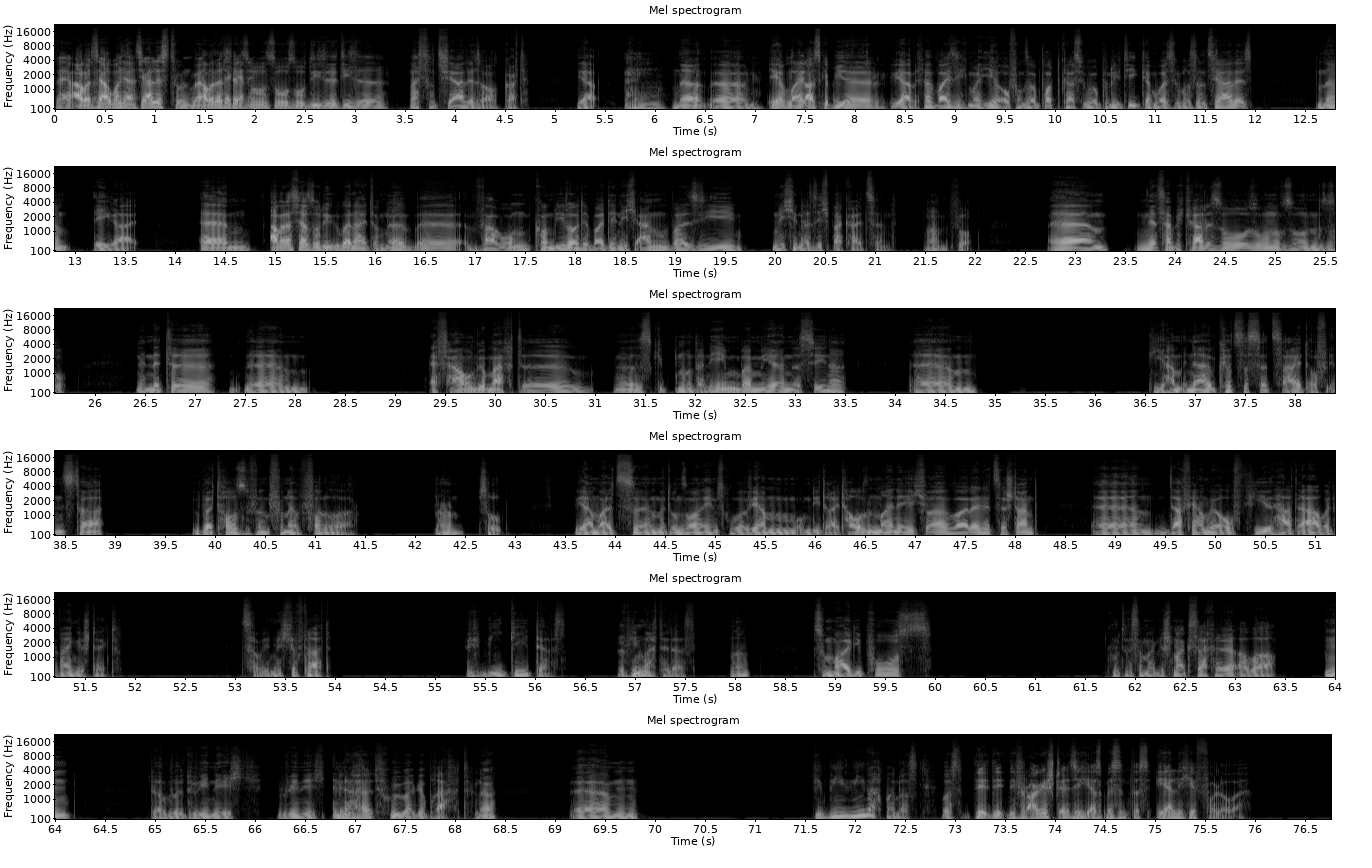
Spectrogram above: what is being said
Naja, aber das ist ja auch was Soziales tun. Aber das ist ja so, so, so diese, diese, was Soziales, oh Gott. Ja, ne, äh, verweise, hier, ja, verweise ich mal hier auf unseren Podcast über Politik, dann weißt du, was Soziales. Ne? Egal. Ähm, aber das ist ja so die Überleitung. Ne? Äh, warum kommen die Leute bei dir nicht an? Weil sie nicht in der Sichtbarkeit sind. Ne? So. Ähm, jetzt habe ich gerade so, so, so, so eine nette ähm, Erfahrung gemacht. Äh, ne? Es gibt ein Unternehmen bei mir in der Szene, ähm, die haben innerhalb kürzester Zeit auf Insta über 1500 Follower. Ne? So. Wir haben als äh, mit unserer Unternehmensgruppe, wir haben um die 3000, meine ich, war, war der letzte Stand. Äh, dafür haben wir auch viel harte Arbeit reingesteckt. Jetzt habe ich mich gefragt, wie, wie, geht das? Wie macht er das? Ne? Zumal die Posts, gut, das ist immer Geschmackssache, aber mh, hm, da wird wenig wenig Inhalt rübergebracht. Ne? Ähm, wie, wie, wie, macht man das? Die, die, die, Frage stellt sich erstmal, sind das ehrliche Follower?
